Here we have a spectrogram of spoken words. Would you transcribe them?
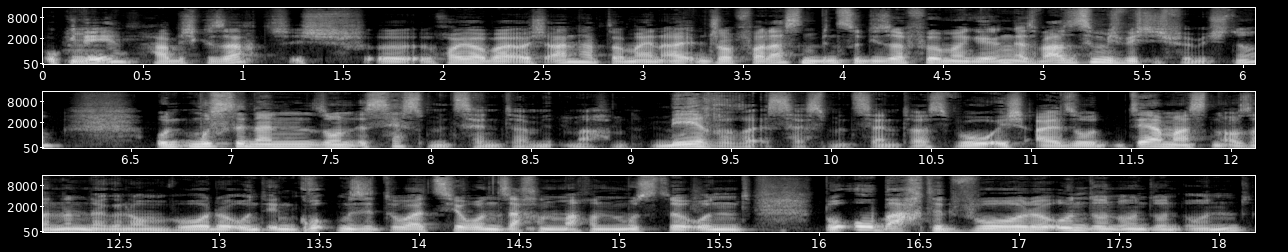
Okay, mhm. habe ich gesagt, ich äh, heuer bei euch an, habe da meinen alten Job verlassen, bin zu dieser Firma gegangen. Das war also ziemlich wichtig für mich, ne? Und musste dann so ein Assessment Center mitmachen, mehrere Assessment Centers, wo ich also dermaßen auseinandergenommen wurde und in Gruppensituationen Sachen machen musste und beobachtet wurde und und und und und.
